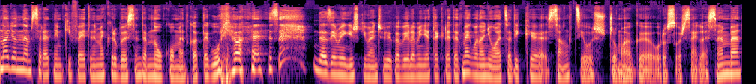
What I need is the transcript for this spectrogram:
Nagyon nem szeretném kifejteni, mert körülbelül szerintem no comment kategória ez, de azért mégis kíváncsi vagyok a véleményetekre. Tehát megvan a nyolcadik szankciós csomag Oroszországgal szemben,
